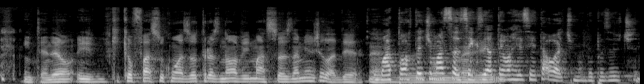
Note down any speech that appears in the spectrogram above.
entendeu? E o que, que eu faço com as outras nove maçãs na minha geladeira? Uma né? torta de maçã. Se você quiser, ter uma receita ótima. Depois eu te.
